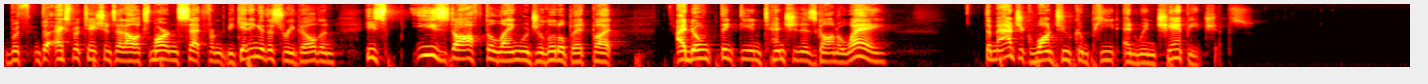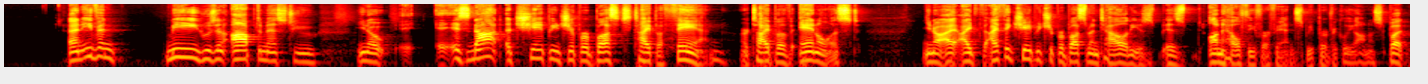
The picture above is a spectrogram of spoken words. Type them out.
with the expectations that Alex Martins set from the beginning of this rebuild, and he's eased off the language a little bit, but I don't think the intention has gone away. The Magic want to compete and win championships. And even me, who's an optimist, who, you know, is not a championship or bust type of fan or type of analyst, you know, I, I, I think championship or bust mentality is, is unhealthy for fans, to be perfectly honest. But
